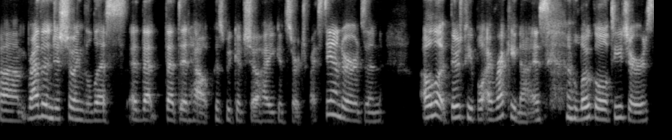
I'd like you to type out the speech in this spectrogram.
um, rather than just showing the lists uh, that that did help because we could show how you could search by standards and oh look there's people I recognize local teachers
